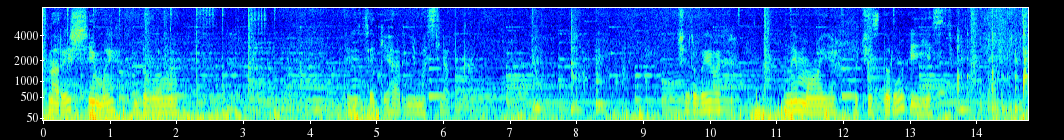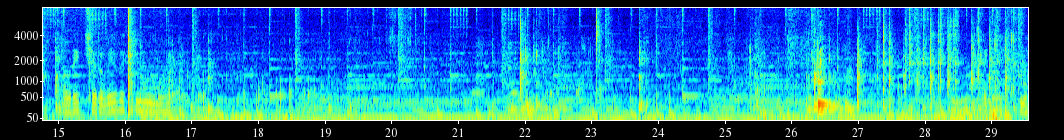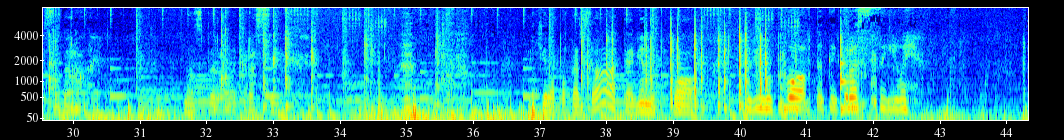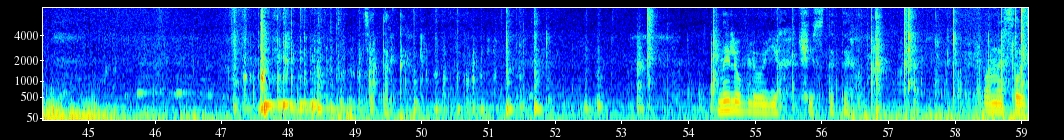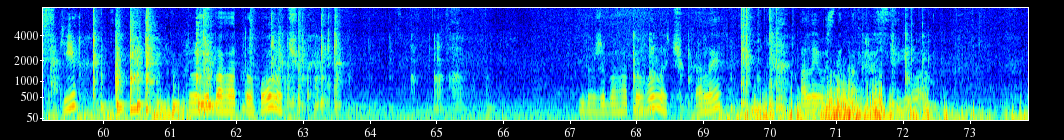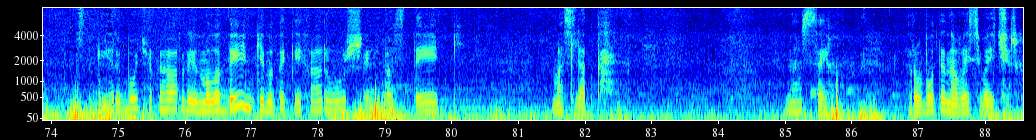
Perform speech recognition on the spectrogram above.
Нарешті ми вдома. Дивіться, які гарні маслятка. Червивих немає, хоч і здорові є, але червивих немає. Показати, а він упав. Він упав такий красивий. Це так. Не люблю їх чистити. Вони слизькі, дуже багато голочок. Дуже багато голочок, але, але ось така красива. Ось такий грибочок гарний, він молоденький, ну такий хороший, товстенький. Маслятка. Ну все. Роботи на весь вечір.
